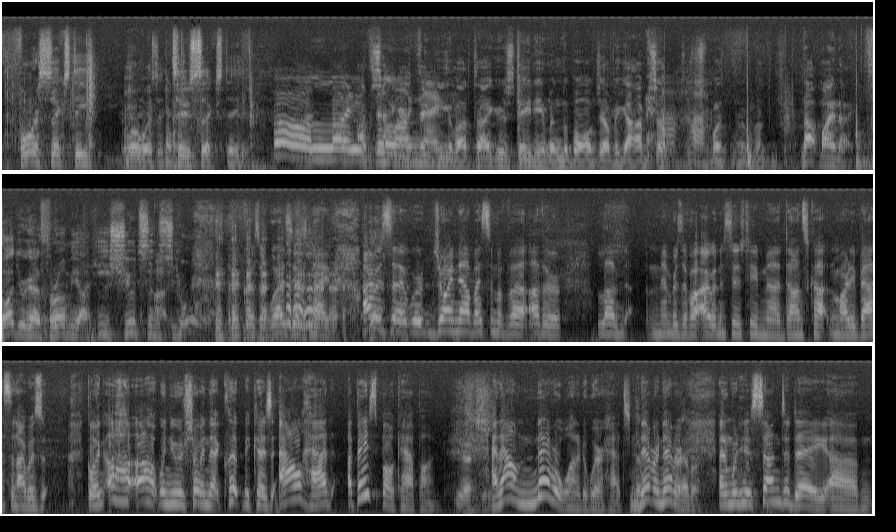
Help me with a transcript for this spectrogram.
460. What was it? 260. Oh, Lordy, I'm it's been a sitting here long thinking about Tiger Stadium and the ball jumping. I'm sorry. Uh-huh. It's what- what- not my night. Thought you were going to throw me a he shoots and scores. But of course, it was his night. I was. Uh, we're joined now by some of uh, other loved members of our Eyewitness News team, uh, Don Scott and Marty Bass, and I was going ah ah when you were showing that clip because Al had a baseball cap on. Yes. And Al never wanted to wear hats. Never, Never, never. never. And when his son today, um,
